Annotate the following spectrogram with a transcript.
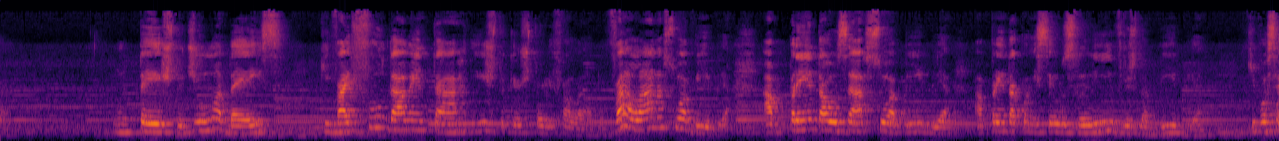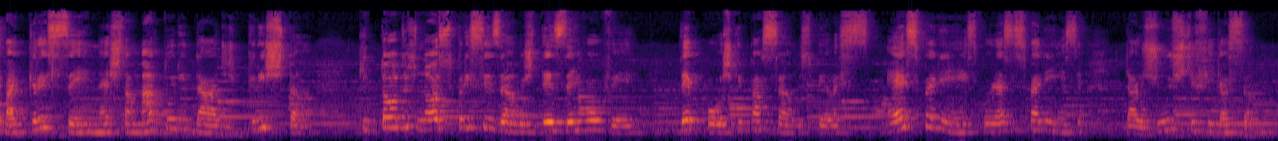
um texto de 1 a 10 que vai fundamentar isto que eu estou lhe falando. Vá lá na sua Bíblia, aprenda a usar a sua Bíblia, aprenda a conhecer os livros da Bíblia, que você vai crescer nesta maturidade cristã que todos nós precisamos desenvolver depois que passamos pela experiência, por essa experiência da justificação.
